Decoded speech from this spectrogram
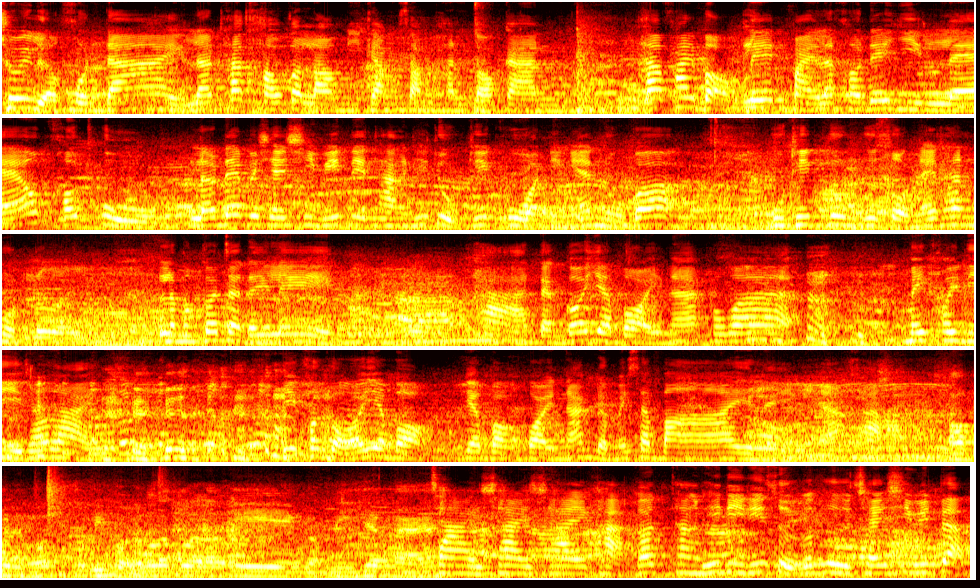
ช่วยเหลือคนได้ แล้วถ้าเขากับเรามีกรรมสัมพันธ์ต่อกัน ถ้าฝ้ายบอกเลขไปแล้วเขาได้ยินแล้วเขาถูกแล้วได้ไปใช้ชีวิตในทางที่ถูกที่ควรอย่างเงี้ยหนูก็อุทิศบุญกุศลให้ท่านหมดเลย แล้วมันก็จะได้เลขค่ะแต่ก็อย่าบ่อยนะ เพราะว่าไม่ค่อยดีเท่าไหร่ มีคนบอกว่าอย่าบอกอย่าบอกบ่อยนักเดี๋ยวไม่สบายอะไรอย่างเงี้ยค่ะ เอาเป็นว่ามีผลกระทบกับตัวเราเองแบบนี้ใช่ไหมใช่ใช่ใช่ค่ะ ก็ทางที่ดีที่สุดก็คือใช้ชีวิตแบบ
